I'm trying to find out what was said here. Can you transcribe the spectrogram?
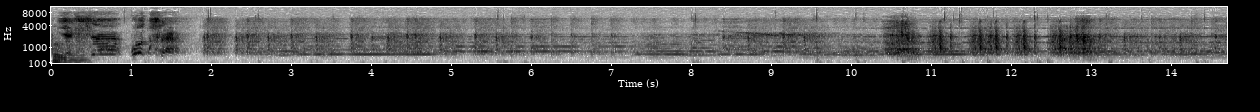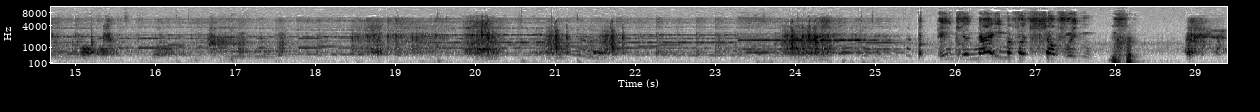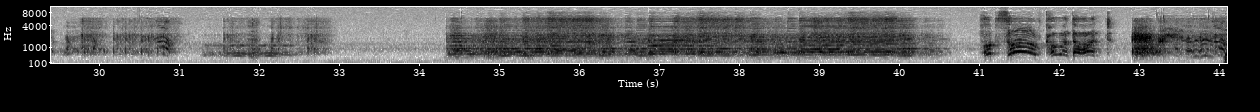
Hmm. Yes, sir. What's that? In the name of the sovereign.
